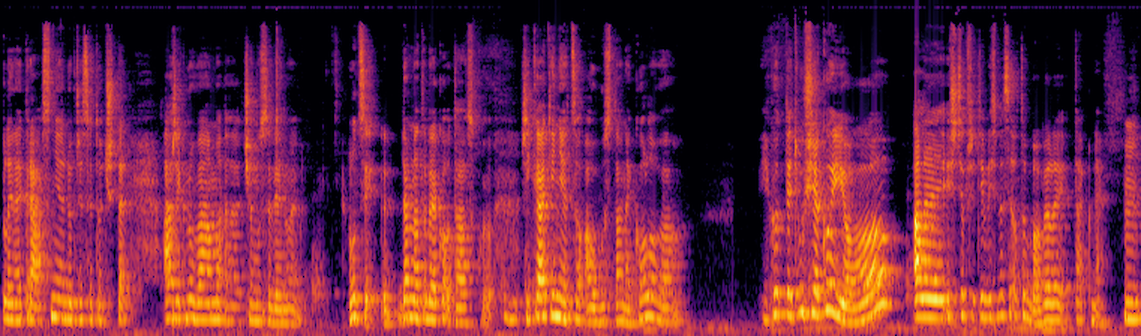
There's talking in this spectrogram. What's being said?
plyne krásně, dobře se to čte a řeknu vám, čemu se věnuje. Luci, dám na tebe jako otázku. Jo. Mhm. Říká ti něco Augusta Nekolová? Jako teď už jako jo, ale ještě předtím, když jsme se o tom bavili, tak ne. Hmm. Uh,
